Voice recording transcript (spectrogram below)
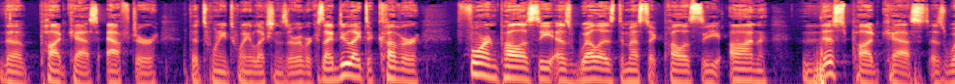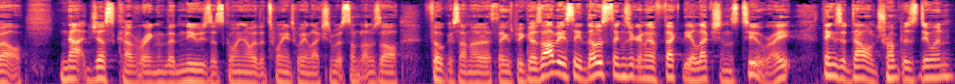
the podcast after the 2020 elections are over because I do like to cover foreign policy as well as domestic policy on this podcast as well. Not just covering the news that's going on with the 2020 election, but sometimes I'll focus on other things because obviously those things are going to affect the elections too, right? Things that Donald Trump is doing,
